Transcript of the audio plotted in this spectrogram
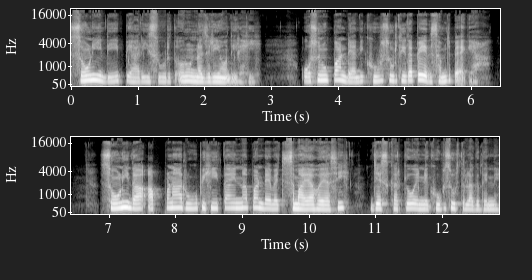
ਸੋਹਣੀ ਦੀ ਪਿਆਰੀ ਸੂਰਤ ਉਹਨੂੰ ਨਜ਼ਰੀ ਆਉਂਦੀ ਰਹੀ। ਉਸ ਨੂੰ ਭਾਂਡਿਆਂ ਦੀ ਖੂਬਸੂਰਤੀ ਦਾ ਭੇਦ ਸਮਝ ਪੈ ਗਿਆ। ਸੋਹਣੀ ਦਾ ਆਪਣਾ ਰੂਪ ਹੀ ਤਾਂ ਇਹਨਾਂ ਭਾਂਡਿਆਂ ਵਿੱਚ ਸਮਾਇਆ ਹੋਇਆ ਸੀ। ਜਿਸ ਕਰਕੇ ਉਹ ਇੰਨੇ ਖੂਬਸੂਰਤ ਲੱਗਦੇ ਨੇ।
